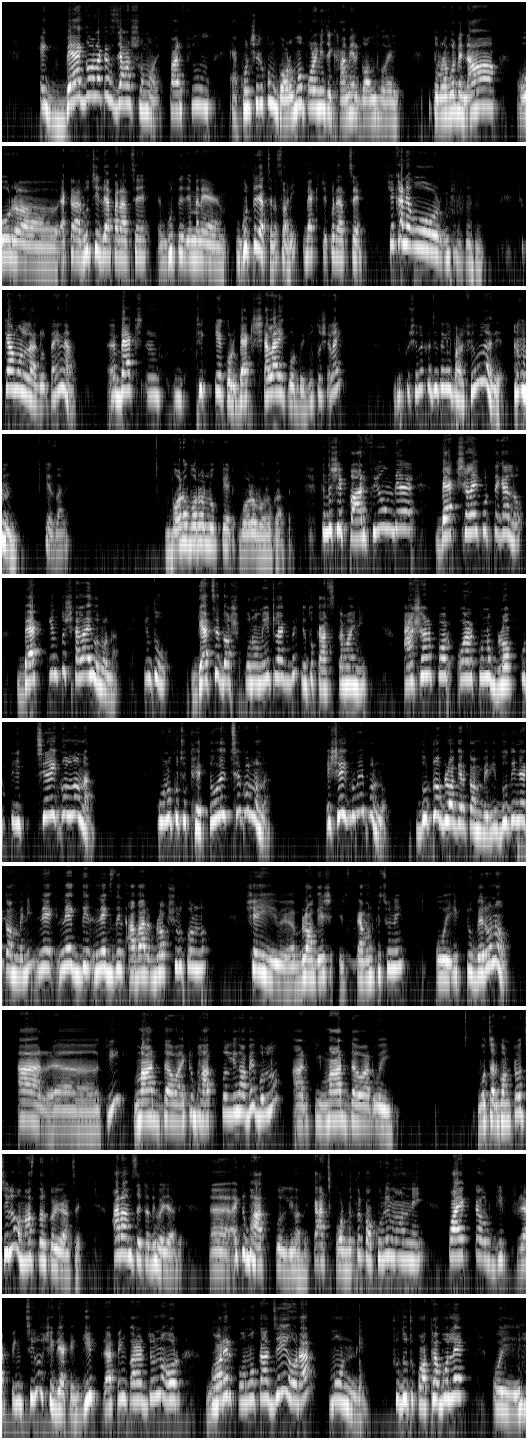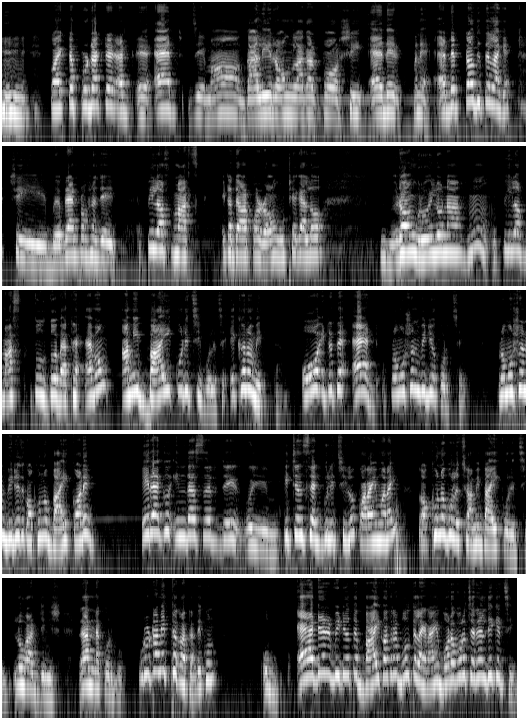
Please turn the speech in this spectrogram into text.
এই ব্যাগওয়ালার কাছে যাওয়ার সময় পারফিউম এখন সেরকম গরমও পড়েনি যে ঘামের গন্ধ হয় তোমরা বলবে, না, ওর একটা রুচির ব্যাপার আছে, ঘুরতে যে মানে ঘুরতে যাচ্ছে না সরি ব্যাগ করে যাচ্ছে। সেখানে ওর কেমন লাগল, তাই না? ব্যাগ ঠিক কে করবে? ব্যাগ সেলাই করবে, জুতো সেলাই? জুতো সেলাই করে যেতে গেলে পারফিউম লাগে। কে জানে? বড় বড় লোকের বড় বড় কথা। কিন্তু সে পারফিউম দিয়ে ব্যাগ সেলাই করতে গেল ব্যাগ কিন্তু সেলাই হলো না। কিন্তু গেছে দশ পনেরো মিনিট লাগবে, যেহেতু কাজটা হয়নি। আসার পর ও আর কোনো ব্লগ করতে ইচ্ছেই করল না। কোনো কিছু খেতেও ইচ্ছে করল না। এসেই ঘুমিয়ে পড়ল। দুটো ব্লগের কোম্পানি দুদিনের কোম্পানি নেক্সট দিন নেক্সট দিন আবার ব্লগ শুরু করল। সেই ব্লগে তেমন কিছু নেই। ওই একটু বেরোনো আর কি, মার দেওয়া, একটু ভাত করলেই হবে বলল। আর কি, মার দেওয়ার ওই মোচার ঘন্টও ছিল, মাছ তরকারি আছে। আরামসে এটাতে হয়ে যাবে। একটু ভাত করলেই হবে। কাজকর্মে তোর কখনোই মন নেই। কয়েকটা ওর গিফট র্যাপিং ছিল, সেই র্যাপিং গিফট র্যাপিং করার জন্য ওর ঘরের কোনো কাজেই ওর আর মন নেই। শুধু একটু কথা বলে ওই কয়েকটা প্রোডাক্টের অ্যাড যে মা গালে রং লাগার পর সেই অ্যাডের মানে অ্যাডেরটাও দিতে লাগে। সেই ব্র্যান্ড প্রমোশন যে পিল অফ মাস্ক এটা দেওয়ার পর রং উঠে গেল, রং রইল না, হুম পিল অফ মাস্ক তুলতো ব্যথা। এবং আমি বাই করেছি বলেছে, এখানেও মিথ্যা। ও এটাতে অ্যাড প্রমোশন ভিডিও করছে। প্রমোশন ভিডিওতে কখনো বাই করে? এর আগেও ইন্দাসের যে ওই কিচেন সেটগুলি ছিল কড়াই মরাই তখনও বলেছ, আমি বাই করেছি, লোহার জিনিস, রান্না করব। পুরোটা মিথ্যা কথা, দেখুন। ও অ্যাডের ভিডিওতে বাই কথাটা বলতে লাগে না, আমি বড় বড় চ্যানেল দেখেছি।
